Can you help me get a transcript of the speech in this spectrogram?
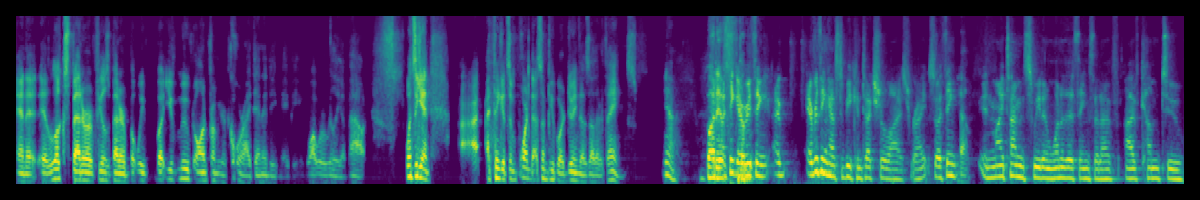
and it, it looks better, it feels better, but we but you've moved on from your core identity, maybe what we're really about. Once again, I, I think it's important that some people are doing those other things. Yeah, but if I think the, everything everything has to be contextualized, right? So I think yeah. in my time in Sweden, one of the things that I've I've come to,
